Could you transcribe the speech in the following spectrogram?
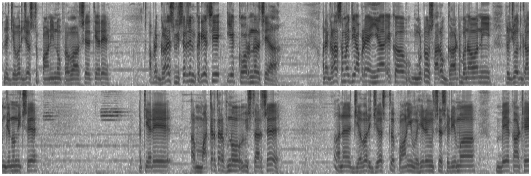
અને જબરજસ્ત પાણીનો પ્રવાહ છે. ત્યારે આપણે ગણેશ વિસર્જન કરીએ છીએ. એ કોર્નર છે આ. અને ઘણા સમયથી આપણે અહીંયા એક મોટો સારો ઘાટ બનાવવાની રજૂઆત ગ્રામજનોની છે. અત્યારે આ માત્ર તરફનો વિસ્તાર છે અને જબરજસ્ત પાણી વહી રહ્યું છે. શેરડીમાં બે કાંઠે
